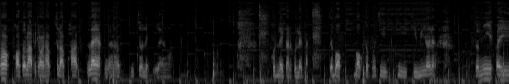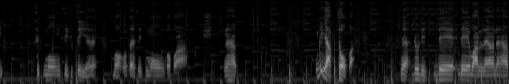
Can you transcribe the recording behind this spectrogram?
ก็ขอตัวลาไปก่อนครับสำหรับพาร์ทแรกนะครับเจอเหล็กอีกแล้ว คุณเล็กกันคุณเล็กกัน จะบอกบอกจบเมื่อกี่กี่กี่วิแล้วเนี่ยจนนี่ไปสิบโมงสี่สิบสี่แล้วเนี่ย บอกตั้งแต่สิบโมงกว่าๆนะครับ ไม่อยากจบอะ เนี่ยดูดิเดย์เดย์วันแล้วนะครับ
